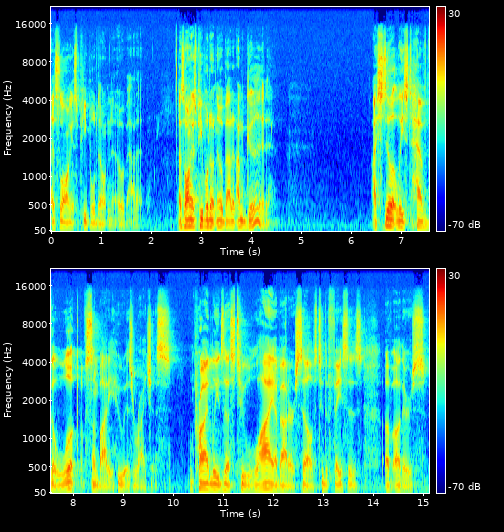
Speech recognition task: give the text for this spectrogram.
as long as people don't know about it. As long as people don't know about it, I'm good. I still at least have the look of somebody who is righteous. And pride leads us to lie about ourselves to the faces of others.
